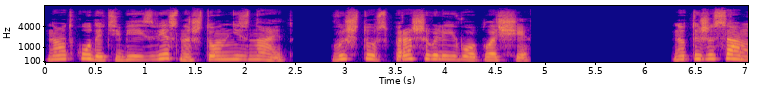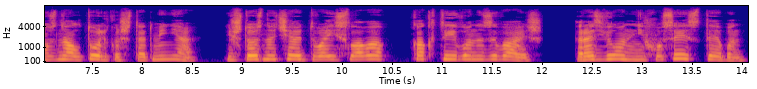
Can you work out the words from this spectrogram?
Но откуда тебе известно, что он не знает? Вы что, спрашивали его о плаще? Но ты же сам узнал только что от меня. И что означают твои слова, как ты его называешь? Разве он не Хосе Эстебан?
